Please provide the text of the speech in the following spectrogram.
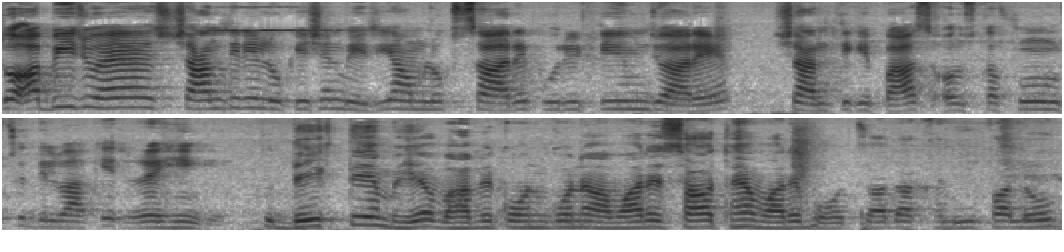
तो अभी जो है, शांति ने लोकेशन भेजी हम लोग सारे, पूरी टीम जा रहे हैं। शांति के पास और उसका फ़ोन उसे दिलवा के रहेंगे। तो देखते हैं भैया वहाँ पे कौन कौन है? हमारे साथ है हमारे बहुत ज़्यादा खलीफा लोग।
